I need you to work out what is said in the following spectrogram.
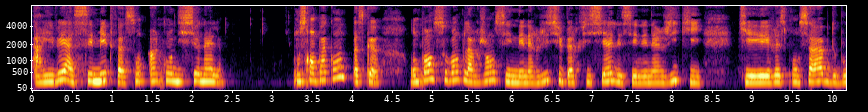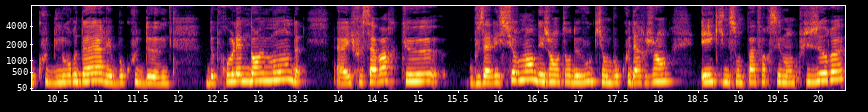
arriver à s'aimer de façon inconditionnelle. On se rend pas compte parce que on pense souvent que l'argent c'est une énergie superficielle et c'est une énergie qui qui est responsable de beaucoup de lourdeur et beaucoup de de problèmes dans le monde. Euh, il faut savoir que vous avez sûrement des gens autour de vous qui ont beaucoup d'argent et qui ne sont pas forcément plus heureux.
